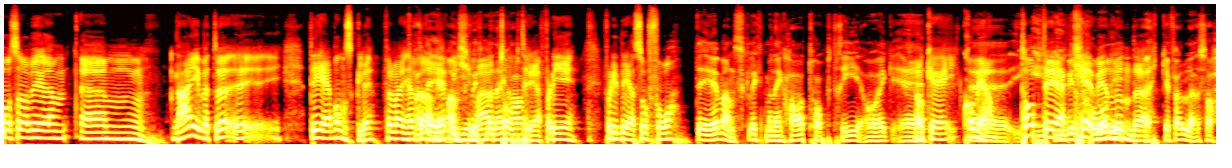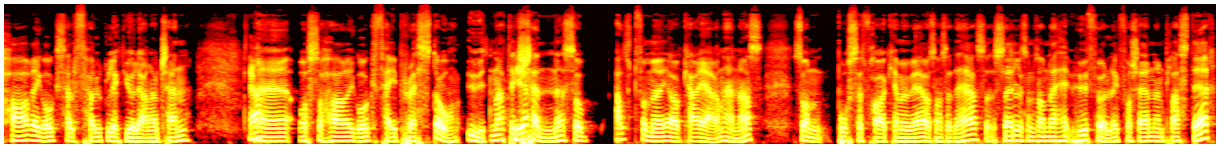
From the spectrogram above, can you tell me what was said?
altså vi um, Nei, vet du, eh, det er vanskelig, for å være helt Ja, ærlig, å gi meg topp tre, fordi, fordi det er så få. Det er vanskelig, men jeg har topp tre, og jeg er Ok, kom igjen. eh, Topp tre, Kevin Lunde. rekkefølge så har jeg òg selvfølgelig Juliana Chen. Ja. Eh, og så har jeg òg Faye Presto, uten at jeg yeah. kjenner så altfor mye av karrieren hennes, sånn bortsett fra hvem hun er, og sånn sett det her, så, så er det liksom sånn at hun føler jeg fortjener en plass der.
